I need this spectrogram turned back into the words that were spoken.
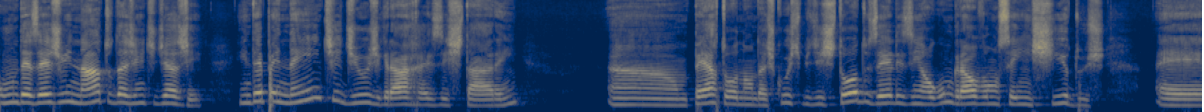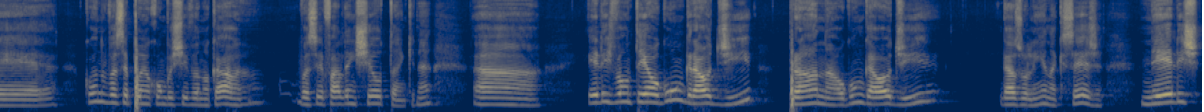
Um desejo inato da gente de agir. Independente de os grahas estarem hum, perto ou não das cúspides, todos eles em algum grau vão ser enchidos. É, quando você põe o combustível no carro, você fala encher o tanque, né? Ah, eles vão ter algum grau de prana, algum grau de gasolina, que seja, neles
